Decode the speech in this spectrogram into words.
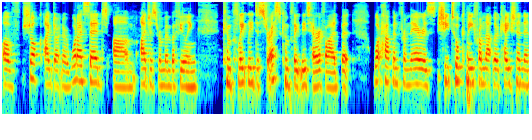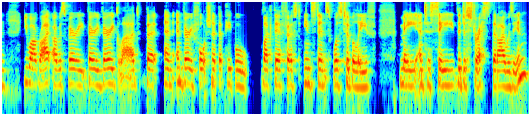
of shock. I don't know what I said. Um, I just remember feeling completely distressed, completely terrified. But what happened from there is she took me from that location, and you are right. I was very, very, very glad that and and very fortunate that people like their first instance was to believe me and to see the distress that I was in.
